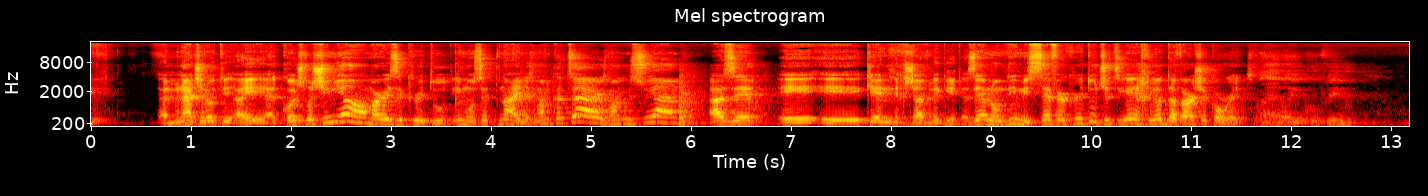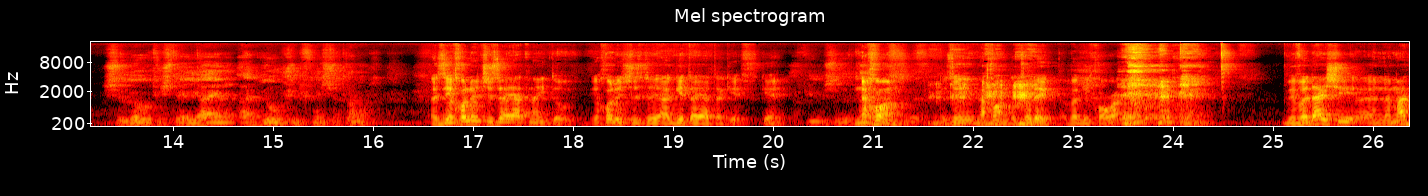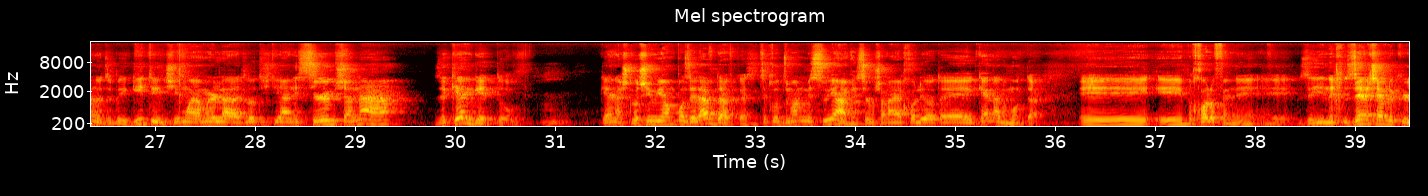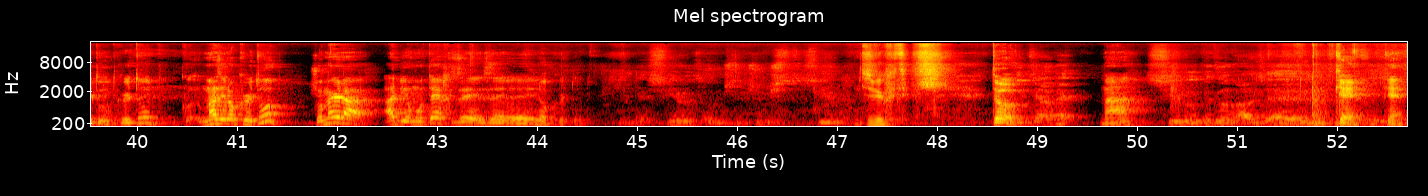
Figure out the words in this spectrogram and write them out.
על מנת שלא ת... אה, כל 30 יום הרי זה כריתות, אם הוא עושה תנאי לזמן קצר, זמן מסוים, אז זה אה, אה, כן נחשב לגט. אז הם לומדים מספר כריתות שצריך להיות דבר שכורת. מה הם היו קובעים שלא תשתה יין עד יום שלפני שתמות? אז יכול להיות שזה היה תנאי טוב, יכול להיות שהגט היה תקף, כן. נכון, זה נכון, אתה צודק, אבל לכאורה, בוודאי שלמדנו את זה בגיטין, שאם הוא היה אומר לה, את לא תשתי יין 20 שנה, זה כן גט טוב. כן, השלושים יום פה זה לאו דווקא, זה צריך להיות זמן מסוים, ו-20 שנה יכול להיות אה, כן עד מותה. אה, אה, בכל אופן, זה נחשב לכריתות. כריתות, מה זה לא כריתות? שאומר לה, עד יום מותך זה לא כריתות. סבירות. טוב. מה? סבירות בגובה זה... כן, כן.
